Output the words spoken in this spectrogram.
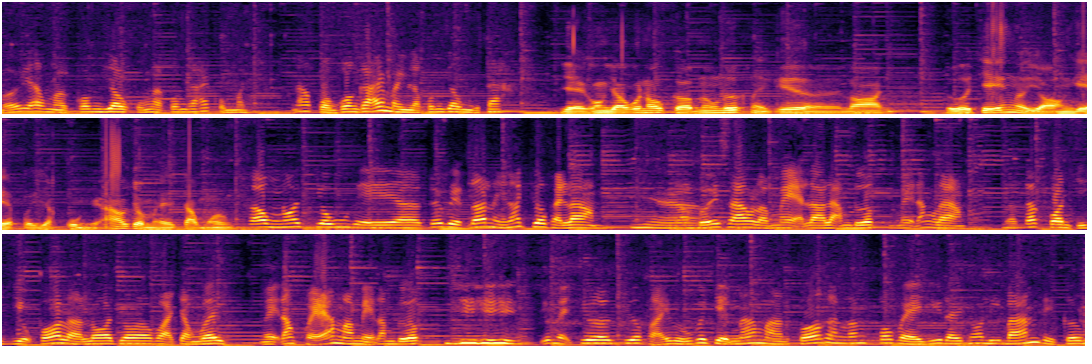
Bởi sao mà con dâu cũng là con gái của mình. Nó còn con gái mình là con dâu người ta về con dâu có nấu cơm nấu nước này kia rồi lo rửa chén rồi dọn dẹp rồi giặt quần áo cho mẹ chồng không? Không nói chung thì ờ, cái việc đó thì nó chưa phải làm. Dạ. À, bởi sao là mẹ là làm được mẹ đang làm. Và các con chỉ chịu khó là lo cho vợ chồng đây. Mẹ đang khỏe mà mẹ làm được. Chứ mẹ chưa chưa phải đủ cái chuyện đó mà có nó có về dưới đây nó đi bán thì cơm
